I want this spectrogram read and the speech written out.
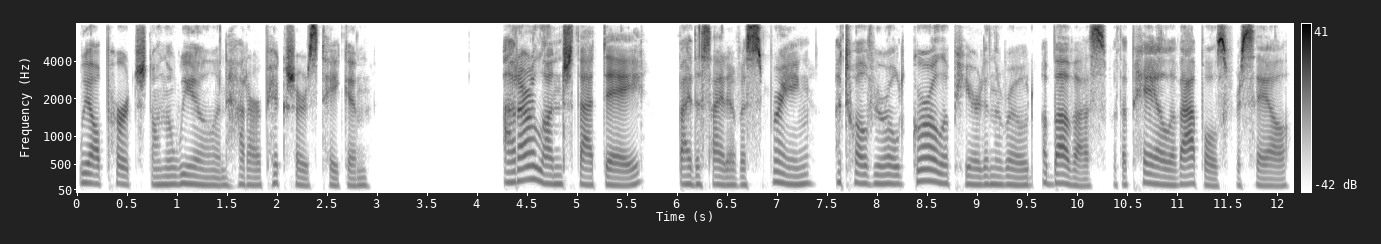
We all perched on the wheel and had our pictures taken. At our lunch that day, by the side of a spring, a 12 year old girl appeared in the road above us with a pail of apples for sale.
